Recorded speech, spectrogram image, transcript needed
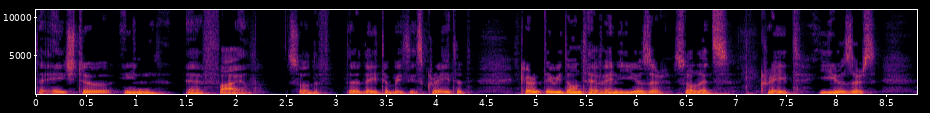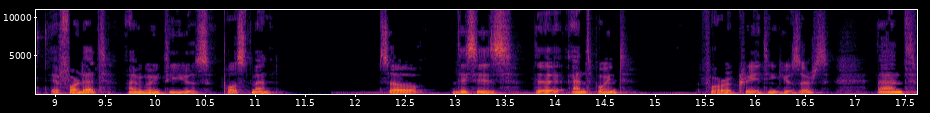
the H2 in a file. So the, the database is created. Currently we don't have any user, so let's create users. Uh, for that, I'm going to use Postman. So this is the endpoint for creating users. And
